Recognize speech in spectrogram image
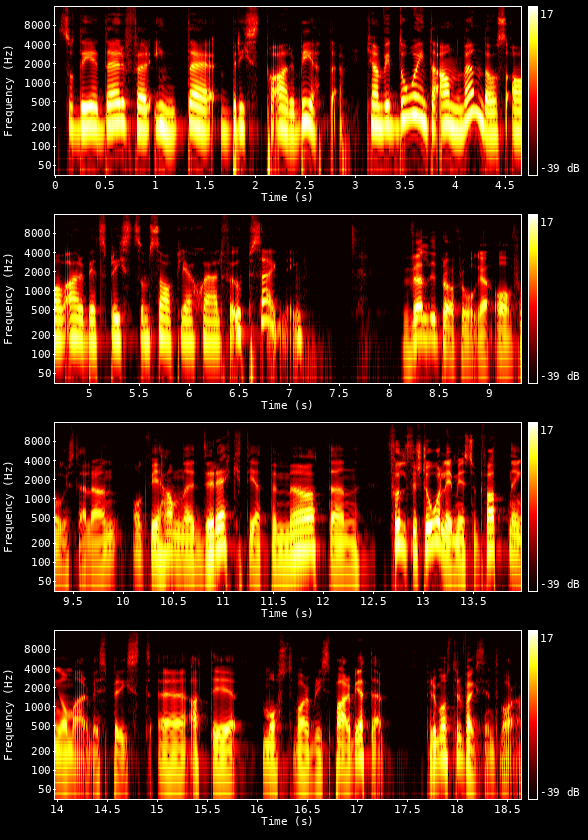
så det är därför inte brist på arbete. Kan vi då inte använda oss av arbetsbrist som sakliga skäl för uppsägning? Väldigt bra fråga av frågeställaren och vi hamnar direkt i att bemöta en fullt förståelig missuppfattning om arbetsbrist, eh, att det måste vara brist på arbete. För det måste det faktiskt inte vara.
